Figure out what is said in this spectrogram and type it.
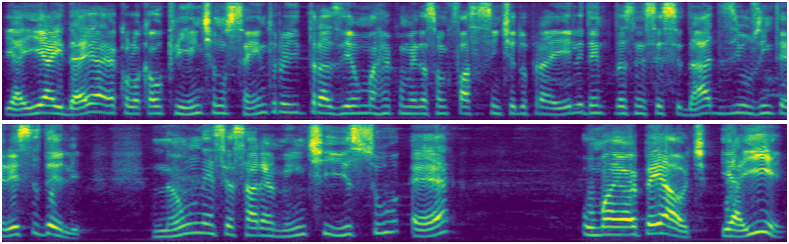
E aí a ideia é colocar o cliente no centro e trazer uma recomendação que faça sentido para ele dentro das necessidades e os interesses dele. Não necessariamente isso é o maior payout. E aí,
